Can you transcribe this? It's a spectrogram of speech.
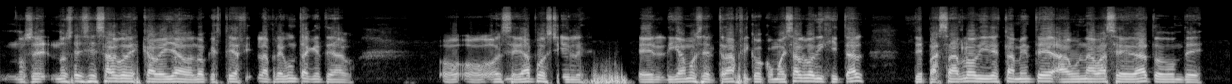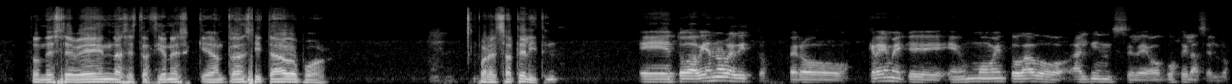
no sé, no sé si es algo descabellado lo que estoy la pregunta que te hago. O, sería posible, digamos, el tráfico, como es algo digital, de pasarlo directamente a una base de datos donde, donde se ven las estaciones que han transitado por, por el satélite. Eh, todavía no lo he visto, pero créeme que en un momento dado alguien se le va a ocurrir hacerlo.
